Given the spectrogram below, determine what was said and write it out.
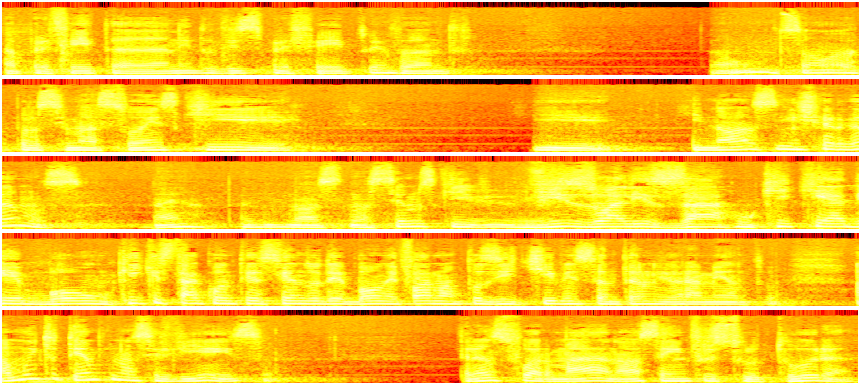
da prefeita Ana e do vice-prefeito Evandro. Então, são aproximações que, que que nós enxergamos. Né? Nós, nós temos que visualizar o que, que é de bom, o que, que está acontecendo de bom de forma positiva em Santana Livramento. Há muito tempo não se via isso. Transformar a nossa infraestrutura.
